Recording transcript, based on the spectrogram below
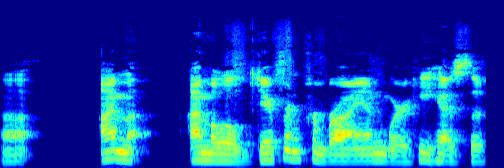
uh, I'm I'm a little different from Brian, where he has the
